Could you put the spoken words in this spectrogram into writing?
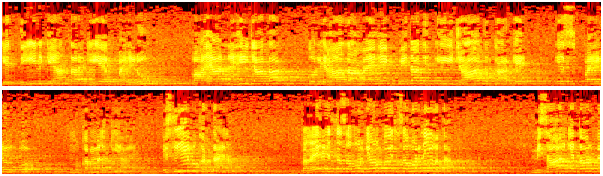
کہ دین کے اندر یہ پہلو پایا نہیں جاتا، تو لہذا میں نے بدت ایجاد کر کے اس پہلو کو مکمل کیا ہے۔ اس لیے وہ کرتا ہے نا۔ بغیر اس تصور کے اور کوئی تصور نہیں ہوتا۔ مثال کے طور پہ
